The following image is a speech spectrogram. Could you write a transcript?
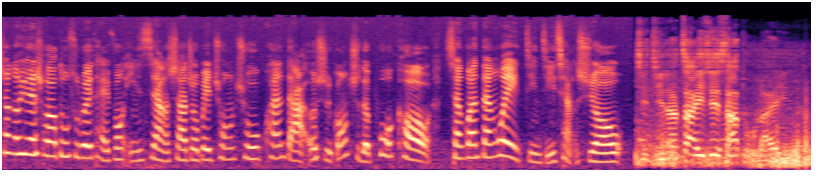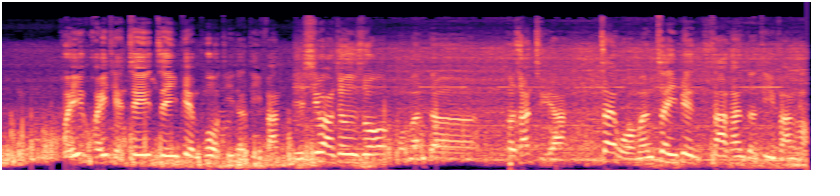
上个月受到杜苏芮台风影响，沙洲被冲出宽达二十公尺的破口，相关单位紧急抢修，紧急的载一些沙土来。回回填这这一片破底的地方，也希望就是说我们的河川局啊，在我们这一片沙滩的地方哈。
